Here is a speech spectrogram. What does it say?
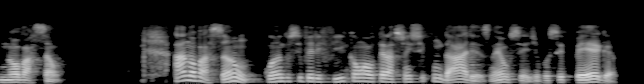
Novação. A novação, quando se verificam alterações secundárias, né? ou seja, você pega,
